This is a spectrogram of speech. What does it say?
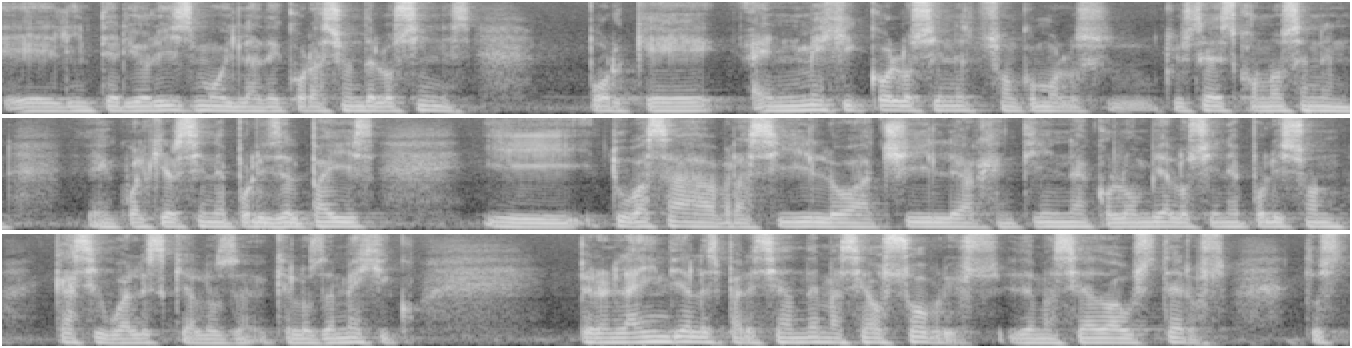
interiorismo y la decoración de los cines porque en México los cines son como los que ustedes conocen en, cualquier cinépolis del país, y tú vas a Brasil o a Chile, Argentina, Colombia, los cinépolis son casi iguales que, los que los de México. Pero en la India les parecían demasiado sobrios y demasiado austeros. Entonces,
